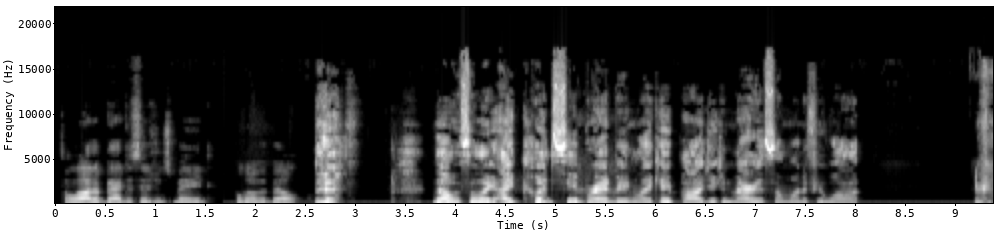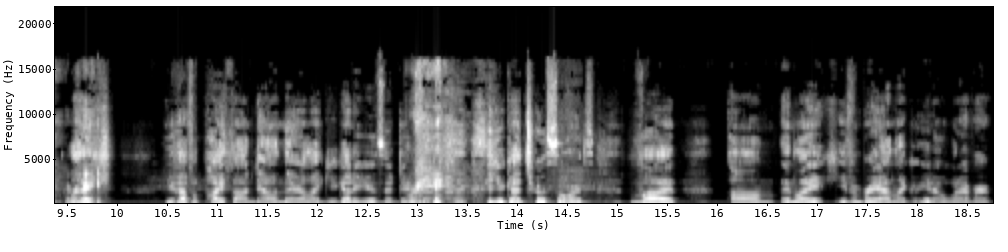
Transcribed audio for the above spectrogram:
It's a lot of bad decisions made below the belt. no, so like I could see Bran being like, "Hey, Pod, you can marry someone if you want." Like. You have a python down there, like you got to use it, dude. Right. you got two swords, but um, and like even Brienne, like you know whatever,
